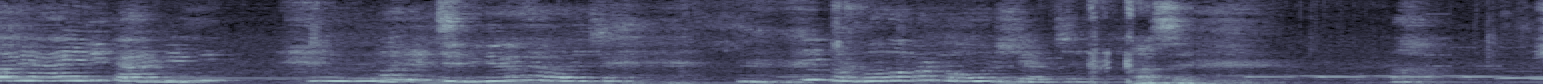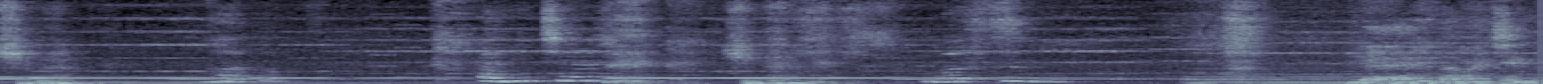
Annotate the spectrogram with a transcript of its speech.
અને આ એની કારકિર્દી અને જિંદગીનો સવાલ છે એ ભણવામાં પણ બહુ હોશિયાર છે હા સર શિવરામ હા તો આની છે. શિવરામ બસ બેન તમે ચિંતા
